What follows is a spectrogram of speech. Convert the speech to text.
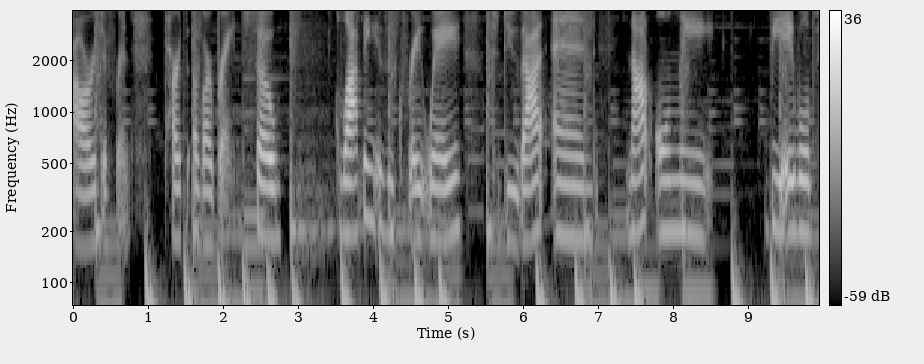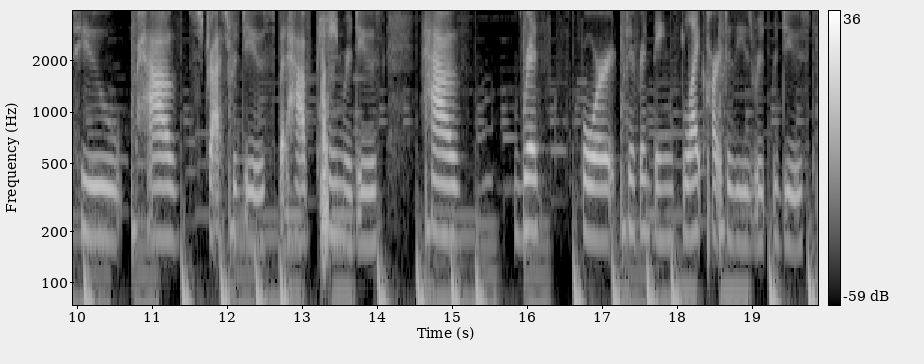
our different parts of our brain. So, laughing is a great way to do that and not only be able to have stress reduced, but have pain reduced, have risks for different things like heart disease re- reduced,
